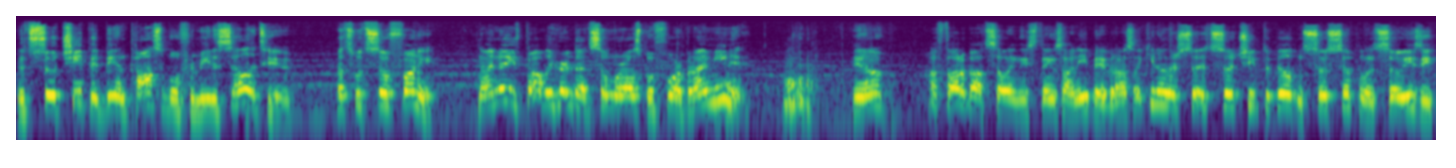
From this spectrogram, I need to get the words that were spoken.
It's so cheap it'd be impossible for me to sell it to you. That's what's so funny. Now I know you've probably heard that somewhere else before, but I mean it. You know, I've thought about selling these things on eBay, but I was like, you know, so, it's so cheap to build and so simple and so easy.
